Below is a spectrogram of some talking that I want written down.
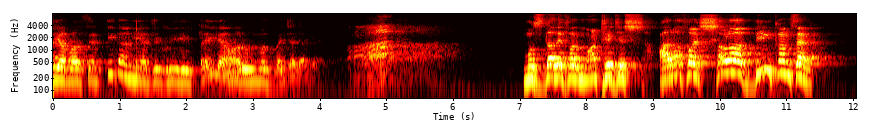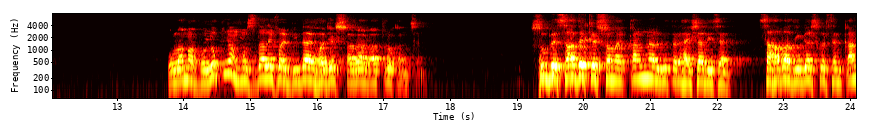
দিয়া বলছেন, ইদা মিয়া জিবরিল, তাইলে আমার উম্মত বেঁচে যাবে। মুজদালেফার মাঠে যে আরাফায় সারা দিন কানছেন ওলামা বলুক না, মুজদালেফায় বিদায় হজের সারা রাত্র কানছেন সুবে সাদেকের সময় কান্নার ভিতরে হাইসা দিছেন সাহাবা জিজ্ঞাসা করছেন, কান,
